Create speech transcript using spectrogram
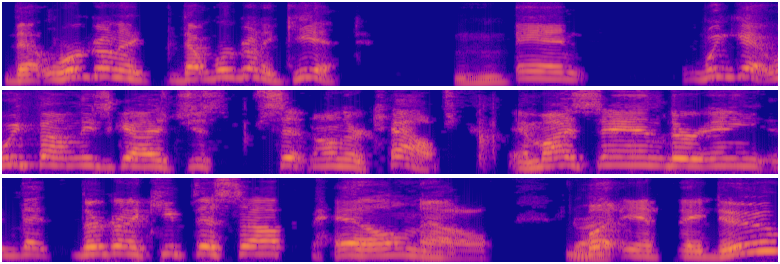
that we're gonna that we're gonna get. Mm-hmm. And we get we found these guys just sitting on their couch. Am I saying they're any that they're gonna keep this up? Hell no. Right. But if they do,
